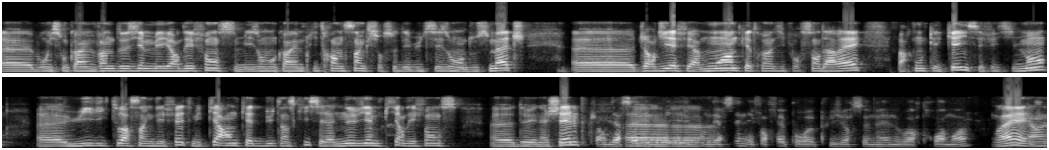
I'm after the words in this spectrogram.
Euh, bon, ils sont quand même 22e meilleure défense, mais ils en ont quand même pris 35 sur ce début de saison en 12 matchs. Euh, Georgiev est à moins de 90% d'arrêt. Par contre, les Keynes, effectivement, euh, 8 victoires, 5 défaites, mais 44 buts inscrits. C'est la 9e pire défense euh, de NHL. Andersen, Euh, est, Andersen est forfait pour euh, plusieurs semaines, voire trois mois. Ouais, hein,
